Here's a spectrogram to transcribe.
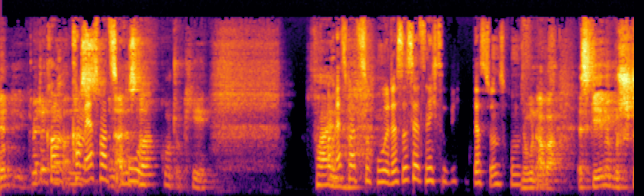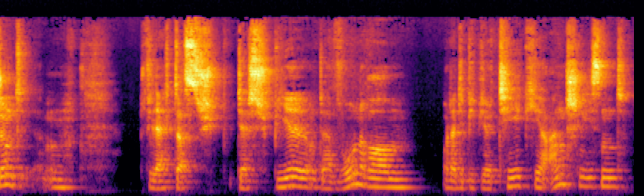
euch Komm- noch an komm das- erst mal an zur alles Ruhe. Noch, gut, okay. Fein. komm erstmal zur Ruhe. Das ist jetzt nicht so wichtig, dass du uns rumführst. Nun, aber es gäbe bestimmt ähm, vielleicht das, das Spiel und der Wohnraum oder die Bibliothek hier anschließend.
